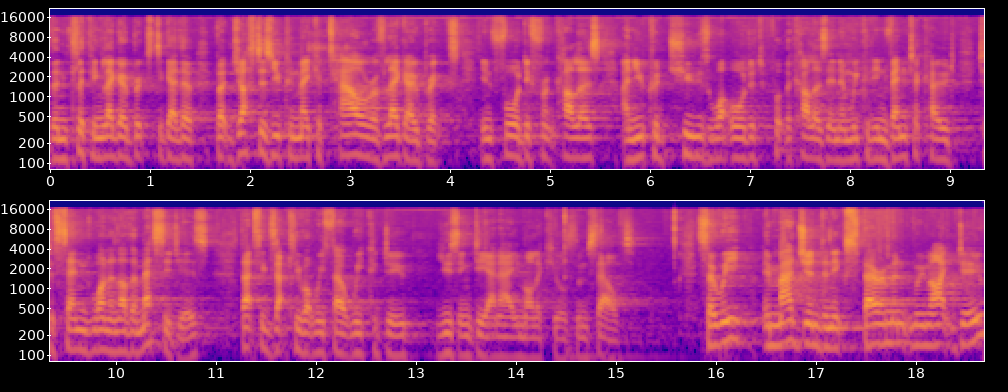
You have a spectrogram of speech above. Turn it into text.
than clipping Lego bricks together, but just as you can make a tower of Lego bricks in four different colors, and you could choose what order to put the colors in, and we could invent a code to send one another messages, that's exactly what we felt we could do using DNA molecules themselves. So we imagined an experiment we might do,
